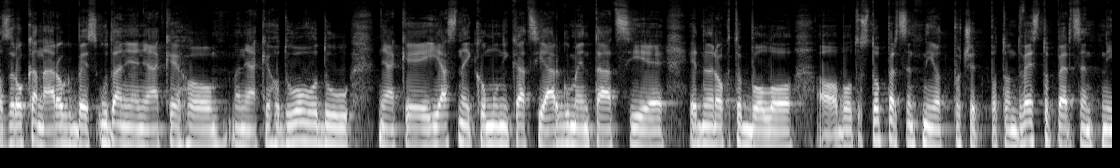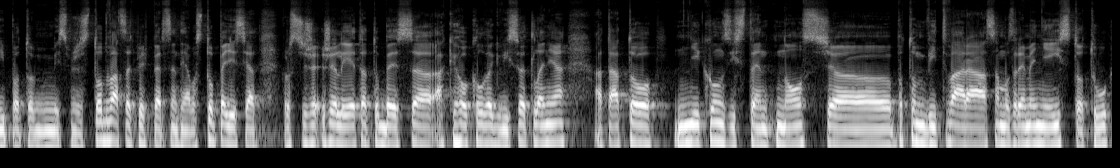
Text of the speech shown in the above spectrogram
z roka na rok bez udania nejakého, nejakého dôvodu, nejakej jasnej komunikácie, argumentácie. Jeden rok to bolo, e, bol to 100% odpočet, potom 200%, potom myslím, že 125% alebo 150%. Proste, že, že lieta to bez akéhokoľvek vysvetlenia a táto nekonzistentnosť potom vytvára samozrejme neistotu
